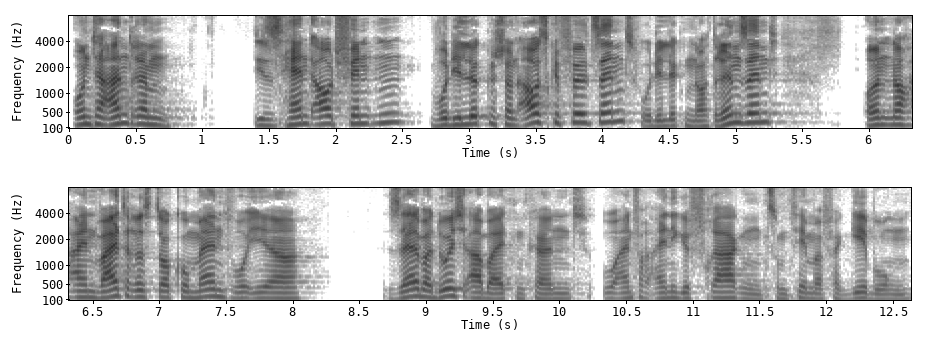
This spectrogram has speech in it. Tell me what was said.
unter anderem dieses Handout finden, wo die Lücken schon ausgefüllt sind, wo die Lücken noch drin sind und noch ein weiteres Dokument, wo ihr selber durcharbeiten könnt, wo einfach einige Fragen zum Thema Vergebung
